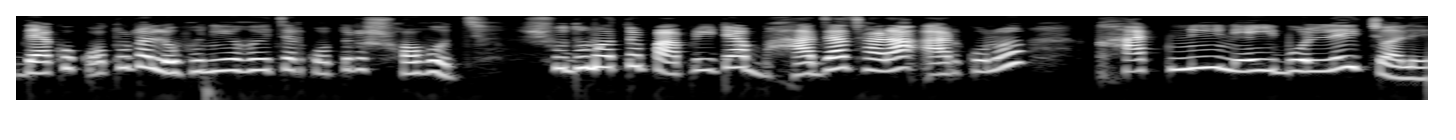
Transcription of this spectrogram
দেখো কতটা লোভনীয় হয়েছে আর কতটা সহজ। শুধুমাত্র পাপড়িটা ভাজা ছাড়া আর কোনো খাটনি নেই বললেই চলে।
